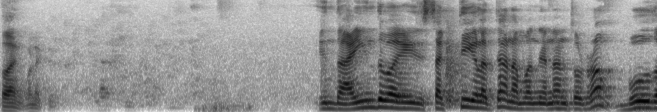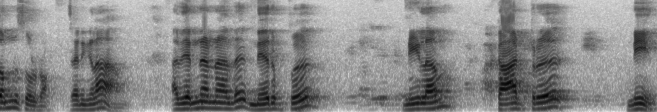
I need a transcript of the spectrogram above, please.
வாங்க வணக்கம். இந்த ஐந்து வகை சக்திகளை தான் நம்ம வந்து என்னன்னு சொல்கிறோம் பூதம்னு சொல்கிறோம் சரிங்களா? அது என்னென்னது? நெருப்பு நிலம் காற்று நீர்.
